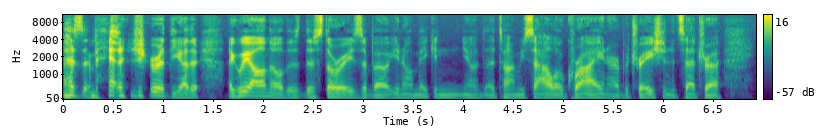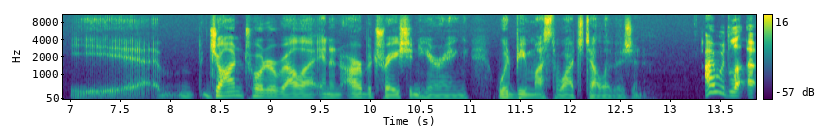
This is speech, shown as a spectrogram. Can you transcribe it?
as the manager at the other. Like we all know the, the stories about you know making you know the Tommy Salo cry in arbitration, etc. Yeah, John Tortorella in an arbitration hearing would be must-watch television. I would love uh,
